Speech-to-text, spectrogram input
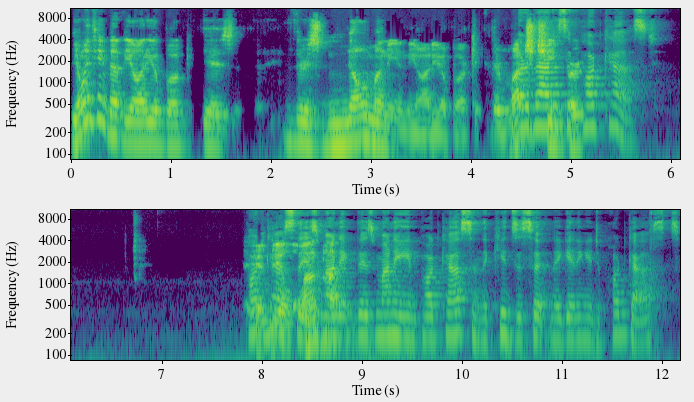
The only thing about the audiobook is there's no money in the audiobook. They're much what about cheaper. As a podcast? Podcast, there's money, there's money in podcasts, and the kids are certainly getting into podcasts.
